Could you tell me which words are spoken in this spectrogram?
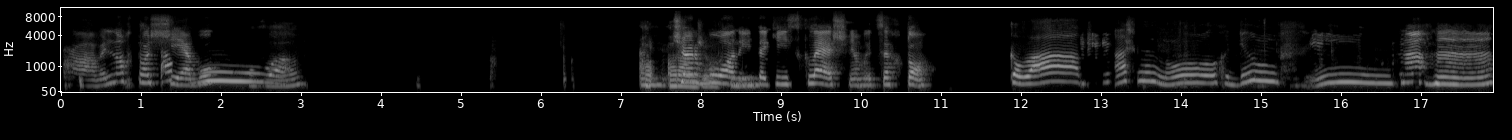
Правильно, хто ще був? акула, А- Червоний такий з клешнями. Це хто? краб, осьминог, дельфин. Угу.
